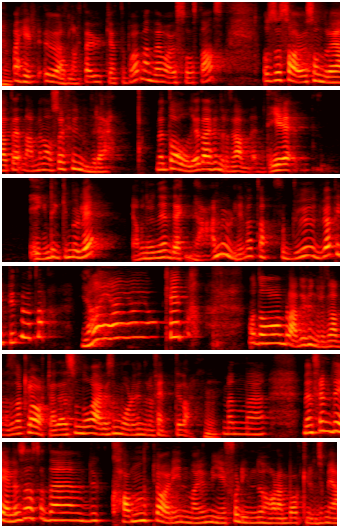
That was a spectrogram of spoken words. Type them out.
Jeg var helt ødelagt ei uke etterpå, men det var jo så stas. Og så sa jo Sondre og jeg at nei, men altså 100 medalje, det er 130. Det er egentlig ikke mulig. Ja, men Unni, det det er mulig, vet du. For du, du er Pippi, du, vet du. Ja, ja, ja, ja, ok, da. Og da ble det 130, så da klarte jeg det. Så nå er liksom målet 150, da. Men, eh, men fremdeles, altså. Det, du kan klare innmari mye fordi du har den bakgrunnen som jeg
